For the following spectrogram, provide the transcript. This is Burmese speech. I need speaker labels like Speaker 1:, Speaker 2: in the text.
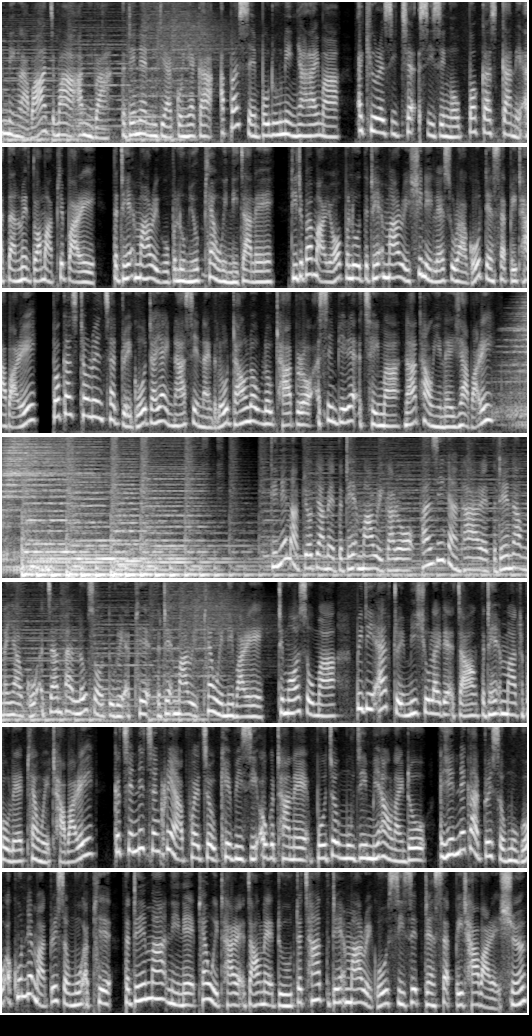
Speaker 1: လဲမင်္ဂလာပါကျမအမီပါတည်င်းနဲ့မီဒီယာကွန်ရက်ကအပတ်စဉ်ဗုဒ္ဓဟူးနေ့ညတိုင်းမှာ accuracy check အစီအစဉ်ကို podcast ကနေအတန်လွင့်သွားမှာဖြစ်ပါတယ်တည်င်းအမားတွေကိုဘယ်လိုမျိုးဖြန့်ဝေနေကြလဲဒီတစ်ပတ်မှာရောဘယ်လိုတည်င်းအမားတွေရှိနေလဲဆိုတာကိုတင်ဆက်ပေးထားပါတယ် podcast ထုတ်လွှင့်ချက်တွေကိုတိုက်ရိုက်နားဆင်နိုင်တယ်လို့ download လုပ်ထားပြီးတော့အဆင်ပြေတဲ့အချိန်မှာနားထောင်ရင်လည်းရပါတယ် ဒီနေ့မှာပြောပြမယ့်သတင်းအမားတွေကတော့ဖန်ဆီးခံထားရတဲ့သတင်းတောက်နှစ်ယောက်ကိုအကြမ်းဖက်လှုပ်ဆော်သူတွေအဖြစ်သတင်းအမားတွေဖြန့်ဝေနေပါတယ်ဒီမော့ဆိုမှာ PDF တွေမိရှို့လိုက်တဲ့အကြောင်းသတင်းအမားတစ်ပုဒ်လည်းဖြန့်ဝေထားပါတယ်ကချင်နစ်ချင်းခရီးအဖွဲ့ချုပ် KBC ဥက္ကဋ္ဌနဲ့ဗိုလ်ချုပ်မူကြီးမင်းအောင်လှိုင်တို့အရင်နှစ်ကတွဲဆုံမှုကိုအခုနှစ်မှာတွဲဆုံမှုအဖြစ်သတင်းမအနေနဲ့ဖြန့်ဝေထားတဲ့အကြောင်းနဲ့အတူတခြားသတင်းအမားတွေကိုစီစစ်တင်ဆက်ပေးထားပါတယ်ရှင်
